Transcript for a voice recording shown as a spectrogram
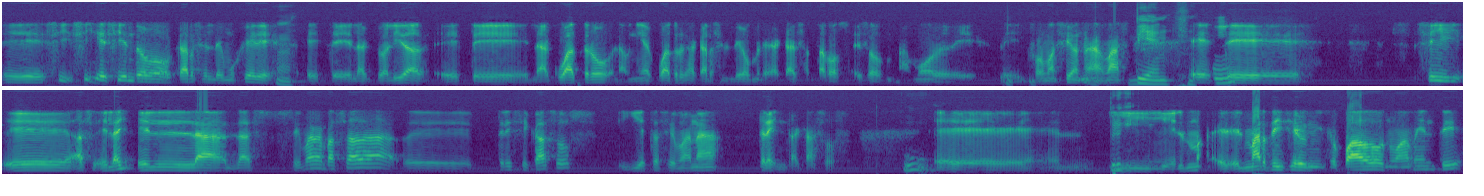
Eh, sí, sigue siendo cárcel de mujeres ah. este, la actualidad. Este, la 4, la unidad 4 es la cárcel de hombres de acá de Santa Rosa. Eso a modo de, información nada más. Bien. Este, sí, eh, el, la, semana pasada eh, 13 casos y esta semana 30 casos. Uh. Eh, y el, el martes hicieron un hisopado nuevamente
